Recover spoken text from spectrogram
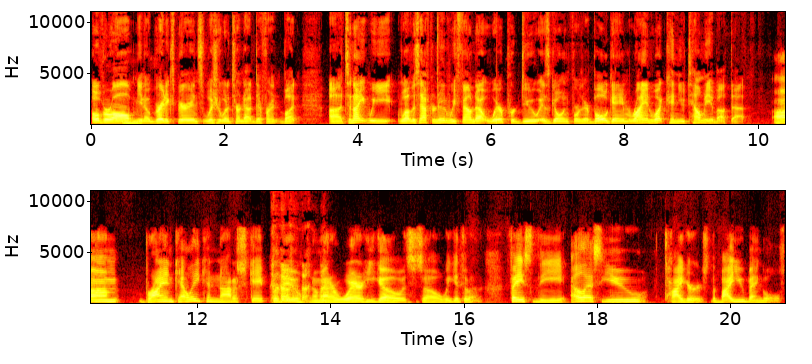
Overall, you know, great experience. Wish it would have turned out different, but uh, tonight we, well, this afternoon we found out where Purdue is going for their bowl game. Ryan, what can you tell me about that? Um, Brian Kelly cannot escape Purdue no matter where he goes. So we get to face the LSU Tigers, the Bayou Bengals.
